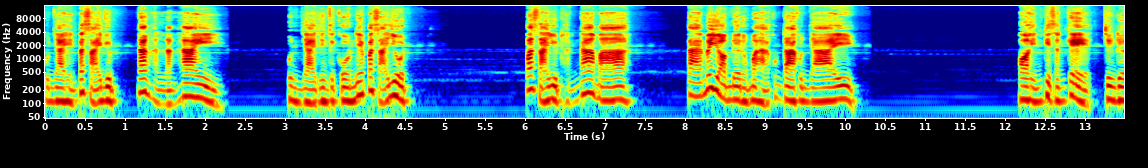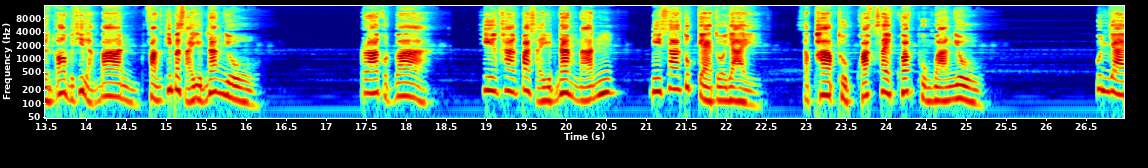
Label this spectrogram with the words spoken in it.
คุณยายเห็นป้าสายหยุดนั่งหันหลังให้ คุณยายจึงตะโกนเรียกป้าสายหยุดป้าสายหยุดหันหน้ามา แต่ไม่ยอมเดินออกมาหาคุณตาคุณยาย พอเห็นผิดสังเกตจึงเดินอ้อมไปที่หลังบ้านฝั่งที่ป้าสายหยุดนั่งอยู่ ปรากฏว่า ที่ข้างๆป้าสายหยุดนั่งนั้น มีซากตุ๊กแกตัวใหญ่ สภาพถูกควักไส้ควักพุงวางอยู่ คุณยาย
